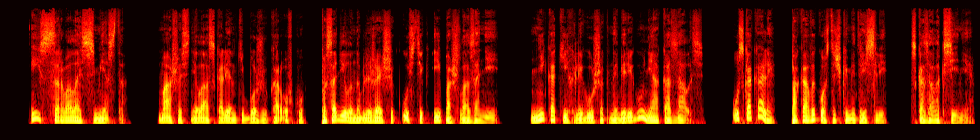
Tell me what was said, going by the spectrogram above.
И сорвалась с места. Маша сняла с коленки божью коровку, посадила на ближайший кустик и пошла за ней. Никаких лягушек на берегу не оказалось. «Ускакали, пока вы косточками трясли», — сказала Ксения.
